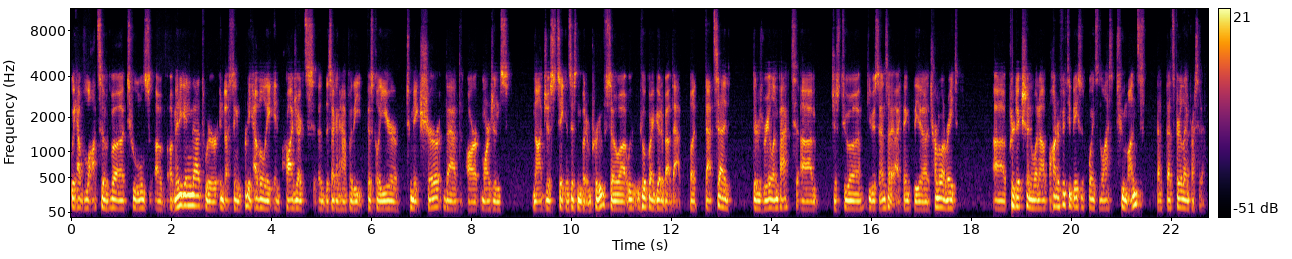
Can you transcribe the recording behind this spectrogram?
we have lots of uh, tools of, of, mitigating that. We're investing pretty heavily in projects the second half of the fiscal year to make sure that our margins not just stay consistent but improve. So uh, we feel quite good about that. But that said, there's real impact. Um, just to uh, give you a sense, I, I think the uh, terminal rate uh, prediction went up 150 basis points in the last two months. That, that's fairly unprecedented.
